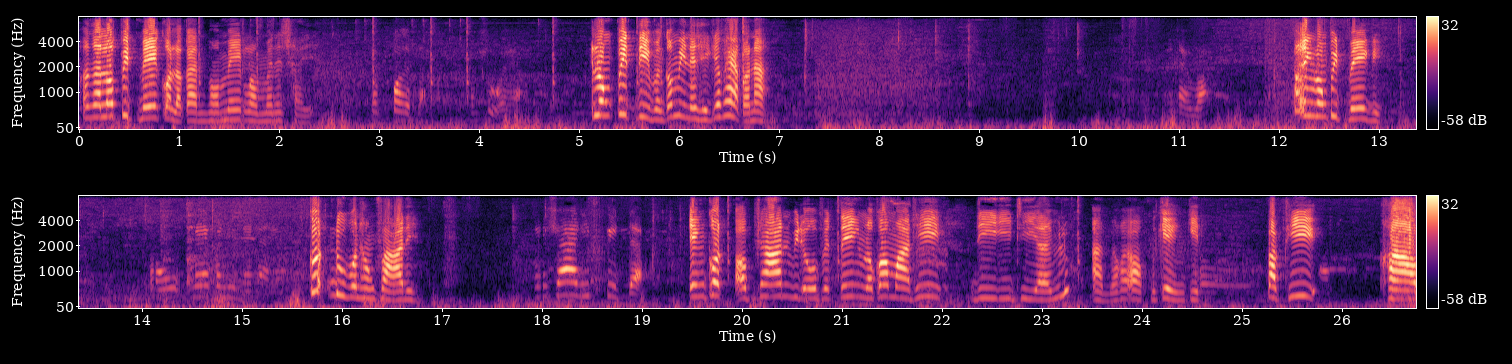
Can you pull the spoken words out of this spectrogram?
เอางั้นเราปิดเมฆก่อนละกัน เพราะเมฆเราไม่ได้ใช้จะเปิดอะมันสวยอะลองปิดดิมันก็มีในเทคแพ็กแล้วนะไหนวะเอาเองลองปิดเมฆดิ เขาเมฆมันอยู่ในไหนอะก็ดูบนท้องฟ้าดิ ไม่ใช่ที่ปิดอะ เองกดออปชันวิดีโอเฟตติ้งแล้วก็มาที่ DET อะไรไม่รู้ อ่านไม่ค่อยออกไม่เก่งอังกฤษ ปรับที่คลาว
